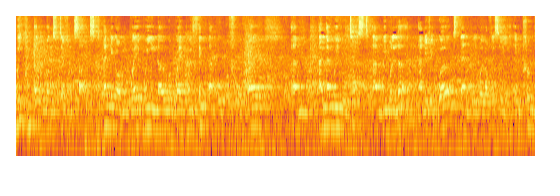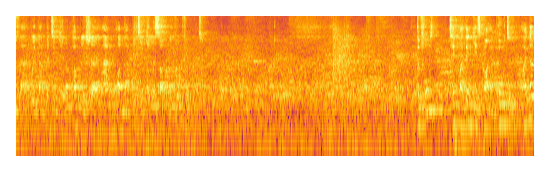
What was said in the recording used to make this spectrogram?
We can put them onto different sites, depending on where we know and where we think that will perform well um, and then we will test and we will learn. And if it works, then we will obviously improve that with that particular publisher and on that particular site moving forward. The fourth tip I think is quite important. I know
